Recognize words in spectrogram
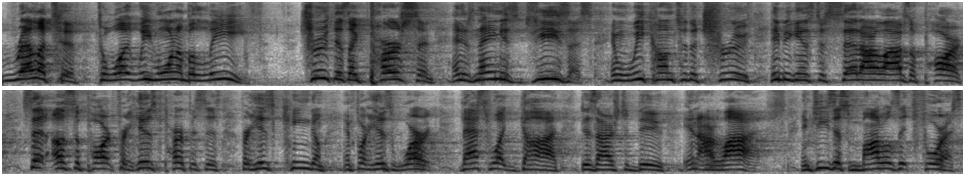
relative to what we want to believe. Truth is a person, and his name is Jesus. And when we come to the truth, he begins to set our lives apart, set us apart for his purposes, for his kingdom, and for his work. That's what God desires to do in our lives. And Jesus models it for us.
